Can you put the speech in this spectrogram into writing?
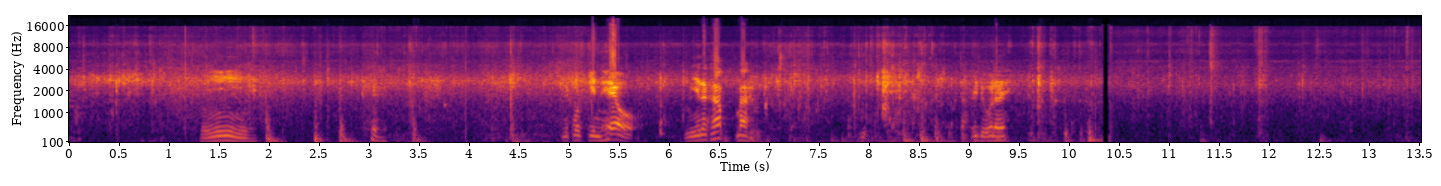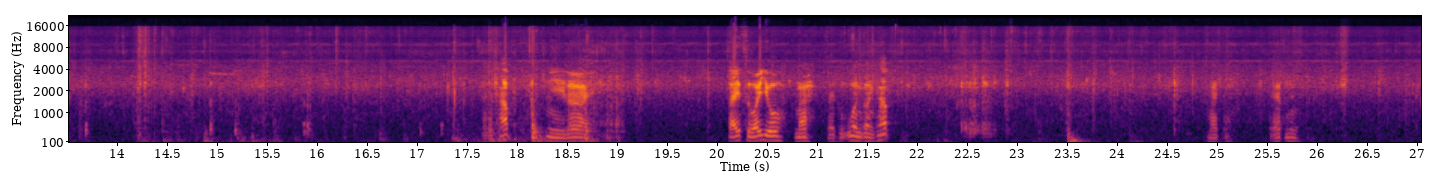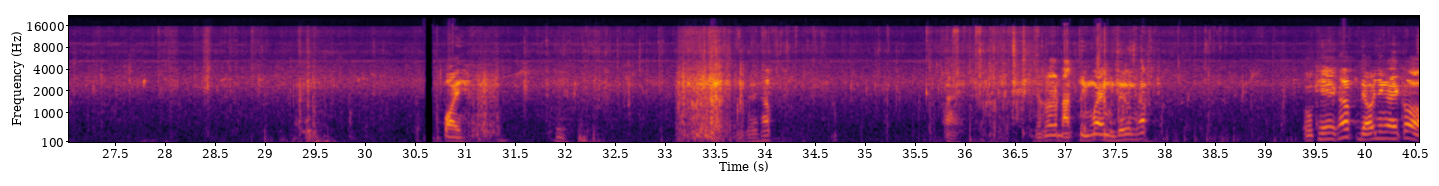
นี่นี่ก็กินแห้ว มีนะครับ มาจับให้ดูเลย นะครับนี่เลยใส่สวยอยู่มาใส่ถุงอ้วนก่อนครับ มาก่อนแป๊บหนึงปล่อยนี่นี่เลยครับไปเดี๋ยวเราดักทิ้งไว้เหมือนเดิมครับ โอเคครับ เดี๋ยวยังไงก็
